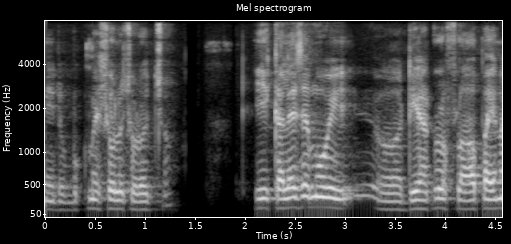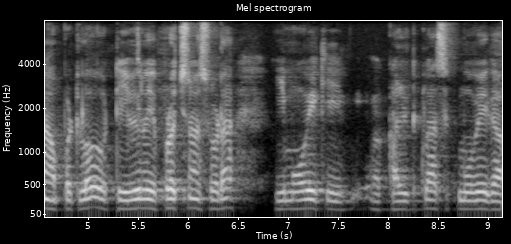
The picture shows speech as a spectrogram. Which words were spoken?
మీరు బుక్ మై షోలో చూడవచ్చు ఈ కలేజా మూవీ థియేటర్లో ఫ్లాప్ అయిన అప్పట్లో టీవీలో ఎప్పుడు వచ్చినా కూడా ఈ మూవీకి కల్ట్ క్లాసిక్ మూవీగా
